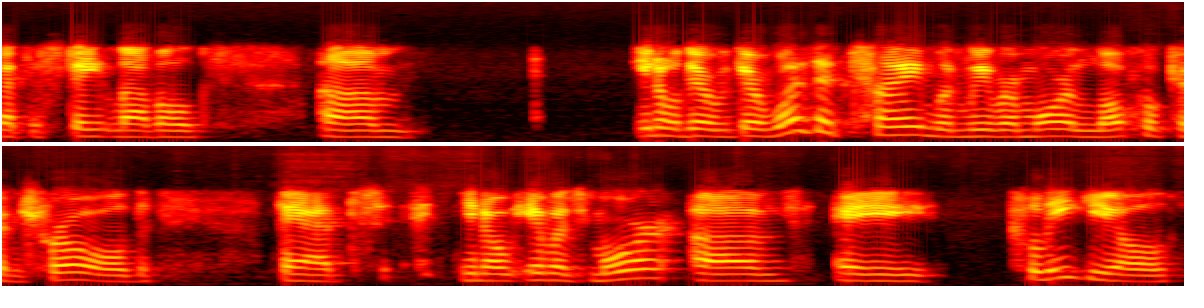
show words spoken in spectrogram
at the state level, um, you know, there there was a time when we were more local controlled that you know it was more of a collegial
